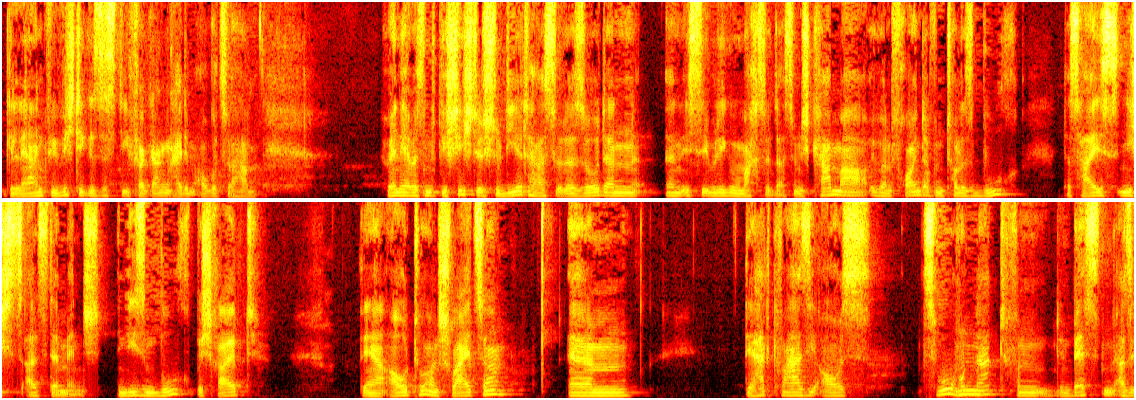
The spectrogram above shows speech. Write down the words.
gelernt, wie wichtig es ist, die Vergangenheit im Auge zu haben. Wenn du was mit Geschichte studiert hast oder so, dann, dann ist die Überlegung, machst du das? Und ich kam mal über einen Freund auf ein tolles Buch, das heißt Nichts als der Mensch. In diesem Buch beschreibt der Autor, ein Schweizer, ähm, der hat quasi aus 200 von den besten, also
